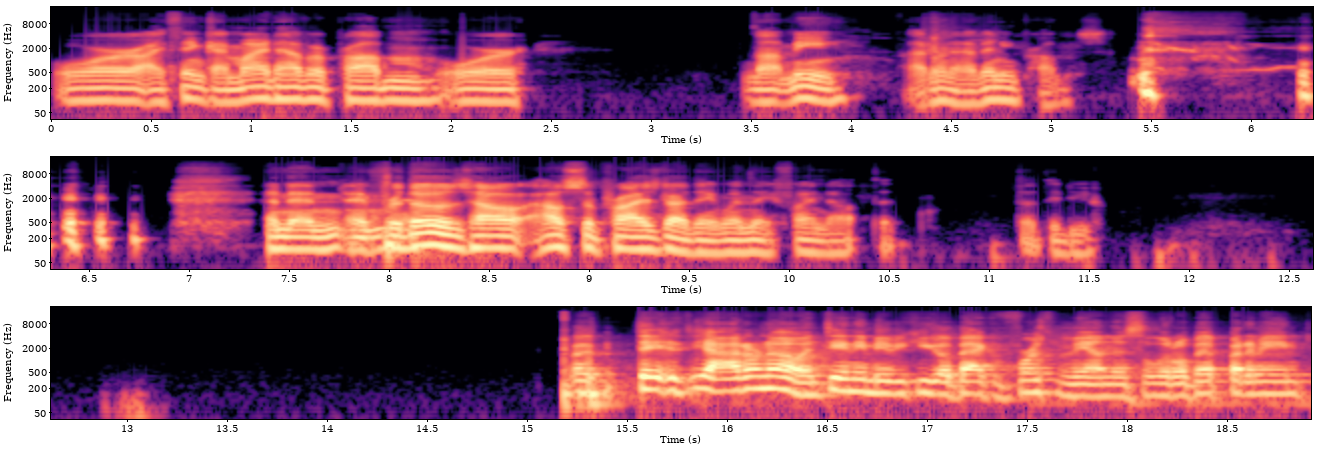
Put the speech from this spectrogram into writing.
or I think I might have a problem, or not me, I don't have any problems. and then and for those, how how surprised are they when they find out that that they do? but they, yeah, I don't know. And Danny, maybe you could go back and forth with me on this a little bit. But I mean,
